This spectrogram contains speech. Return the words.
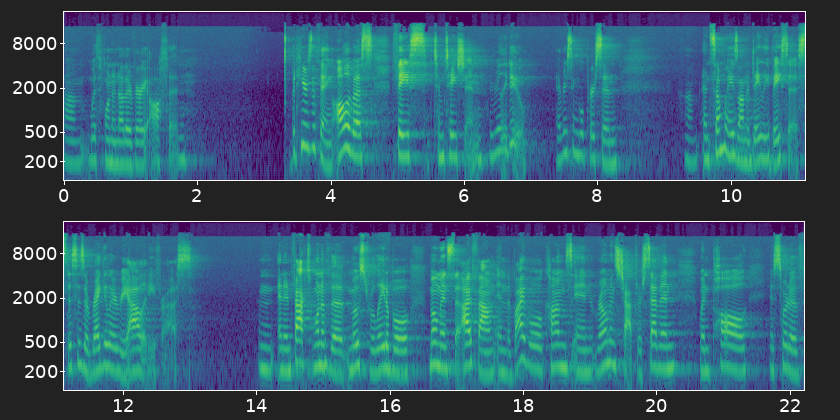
um, with one another very often. But here's the thing all of us face temptation. We really do. Every single person um, in some ways on a daily basis. This is a regular reality for us. And, and in fact, one of the most relatable moments that I've found in the Bible comes in Romans chapter 7 when Paul is sort of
